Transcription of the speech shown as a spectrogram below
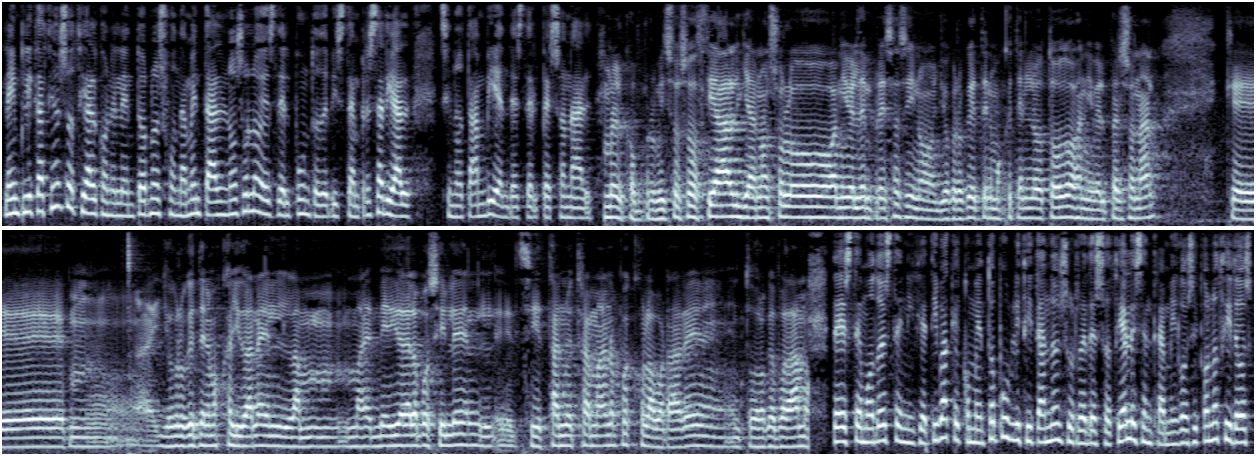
la implicación social con el entorno es fundamental no solo desde el punto de vista empresarial, sino también desde el personal. el compromiso social ya no solo a nivel de empresa, sino yo creo que tenemos que tenerlo todos a nivel personal que mm, yo creo que tenemos que ayudar en la medida de lo posible, si está en nuestra mano, pues colaborar en, todo lo que podamos. De este modo, esta iniciativa que comenzó publicitando en sus redes sociales entre amigos y conocidos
